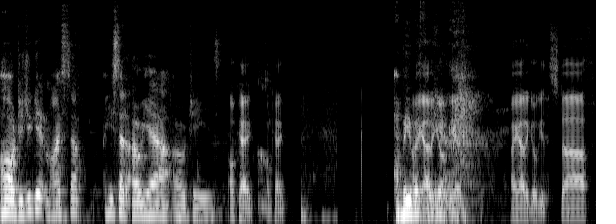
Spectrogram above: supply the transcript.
Oh, did you get my stuff? He said, "Oh yeah." Oh jeez. Okay. Okay. I'll be I gotta you. go get. I gotta go get stuff.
